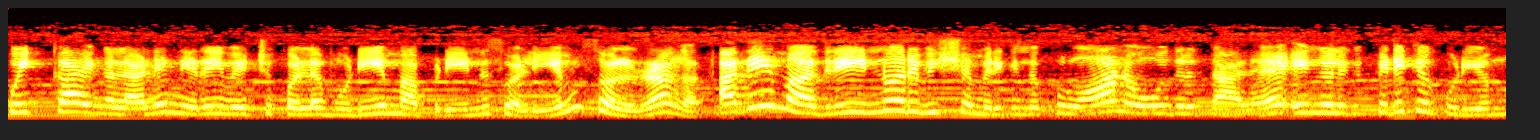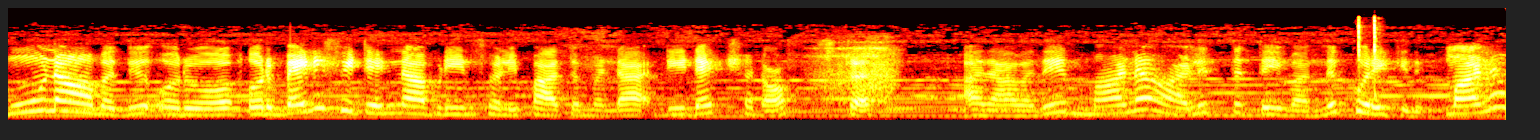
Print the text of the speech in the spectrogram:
குயிக்கா எங்களால நிறைவேற்றிக் கொள்ள முடியும் அப்படின்னு சொல்லியும் சொல்றாங்க. அதே மாதிரி இன்னொரு விஷயம் இருக்கு. இந்த குரான் ஓதுறதால எங்களுக்கு கிடைக்கக்கூடிய மூணாவது ஒரு ஒரு பெனிஃபிட் என்ன அப்படின்னு சொல்லி பார்த்தோம்னா டிடக்ஷன் ஆஃப் ஸ்ட்ரெஸ் அதாவது மன அழுத்தத்தை வந்து குறைக்குது. மன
